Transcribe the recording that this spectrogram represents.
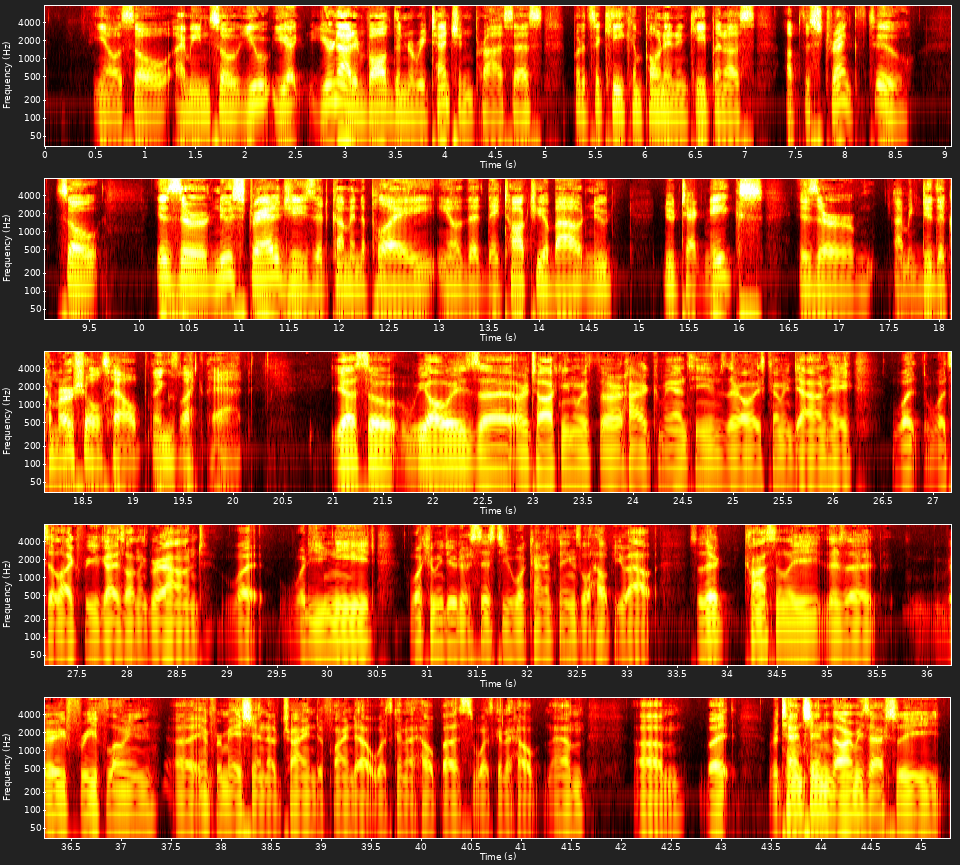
you know, so I mean, so you you you're not involved in the retention process, but it's a key component in keeping us up the strength too. So, is there new strategies that come into play? You know, that they talk to you about new new techniques. Is there? I mean, do the commercials help? Things like that. Yeah, so we always uh, are talking with our higher command teams. They're always coming down. Hey, what what's it like for you guys on the ground? What what do you need? What can we do to assist you? What kind of things will help you out? So they're constantly there's a very free flowing uh, information of trying to find out what's going to help us, what's going to help them. Um, but retention, the Army's actually,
